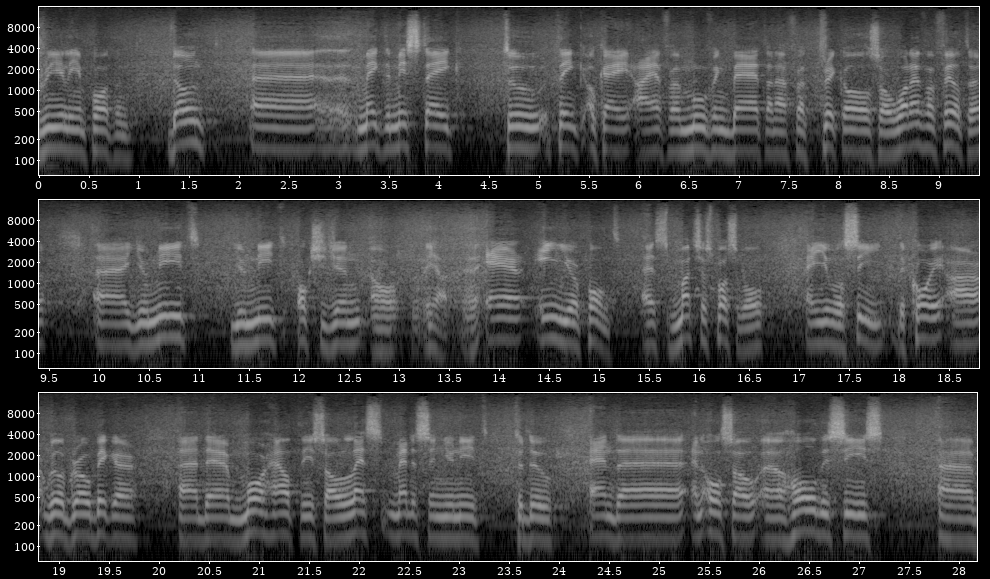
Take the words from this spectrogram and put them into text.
really important. Don't uh, make the mistake to think, okay, I have a moving bed and I have a trickles or whatever filter. Uh, you need you need oxygen or yeah, uh, air in your pond as much as possible and you will see the koi are, will grow bigger uh, they're more healthy, so less medicine you need to do. And, uh, and also uh, hole disease, um,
